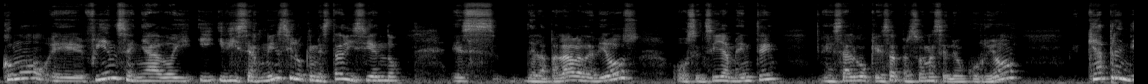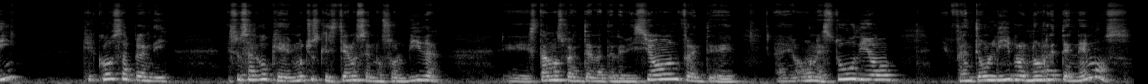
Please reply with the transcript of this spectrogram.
cómo eh, fui enseñado y discernir si lo que me está diciendo es de la palabra de Dios o sencillamente es algo que a esa persona se le ocurrió. ¿Qué aprendí? ¿Qué cosa aprendí? Eso es algo que muchos cristianos se nos olvida. Eh, estamos frente a la televisión, frente eh, a un estudio, frente a un libro, no retenemos,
